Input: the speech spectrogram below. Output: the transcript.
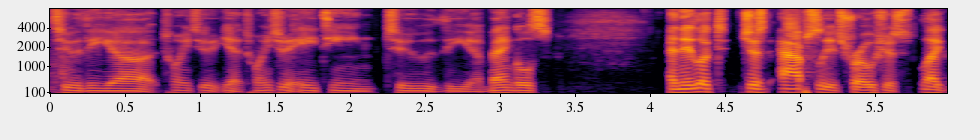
to the uh, 22, yeah, 22 to 18 to the uh, Bengals, and they looked just absolutely atrocious. Like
